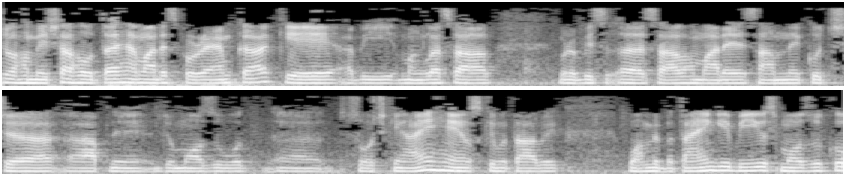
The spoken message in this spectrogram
جو ہمیشہ ہوتا ہے ہمارے اس پروگرام کا کہ ابھی منگلہ صاحب مربی صاحب ہمارے سامنے کچھ آپ نے جو موضوع سوچ کے آئے ہیں اس کے مطابق وہ ہمیں بتائیں گے بھی اس موضوع کو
